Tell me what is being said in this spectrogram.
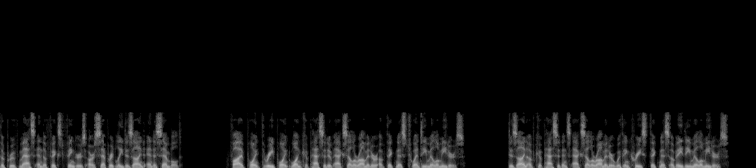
The proof mass and the fixed fingers are separately designed and assembled. 5.3.1 Capacitive accelerometer of thickness 20 mm. Design of capacitance accelerometer with increased thickness of 80 mm.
